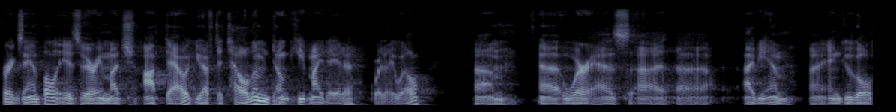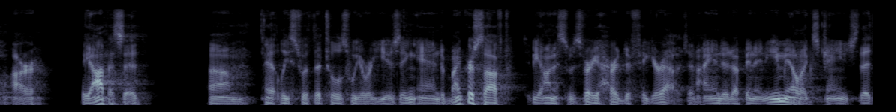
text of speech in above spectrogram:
for example, is very much opt out. You have to tell them, don't keep my data, or they will. Um, uh, whereas uh, uh, IBM and Google are the opposite, um, at least with the tools we were using. And Microsoft, to be honest, was very hard to figure out. And I ended up in an email exchange that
